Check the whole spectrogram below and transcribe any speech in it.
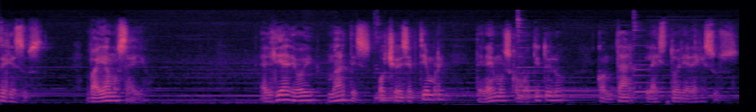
de Jesús. Vayamos a ello. El día de hoy, martes 8 de septiembre, tenemos como título Contar la historia de Jesús.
